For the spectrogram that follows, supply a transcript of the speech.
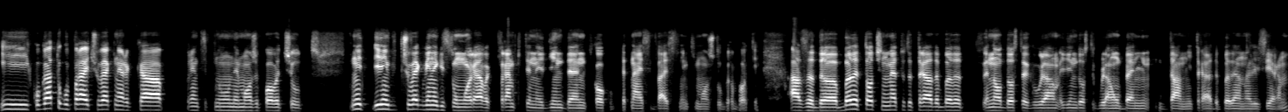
И когато го прави човек на ръка, принципно не може повече от един човек винаги се уморява в рамките на един ден колко 15-20 снимки може да обработи. А за да бъде точен метод, трябва да бъдат едно доста голям, един доста голям обем данни трябва да бъде анализиран.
